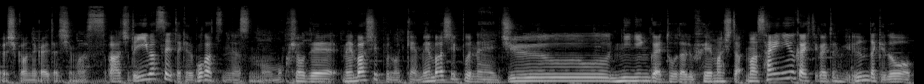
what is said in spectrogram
よろしくお願いいたします。あ、ちょっと言い忘れたけど、5月ね、その目標でメンバーシップの件、メンバーシップね、12人ぐらいトータル増えました。まあ、再入会してくれた人もいるんだけど、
